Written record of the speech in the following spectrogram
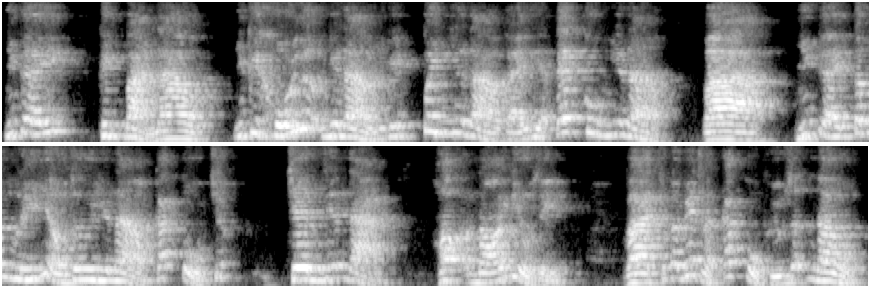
Những cái kịch bản nào, những cái khối lượng như nào, những cái pin như nào, cái gì test cung như nào? Và những cái tâm lý đầu tư như nào, các tổ chức trên diễn đàn, họ nói điều gì? Và chúng ta biết là các cổ phiếu dẫn đầu,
